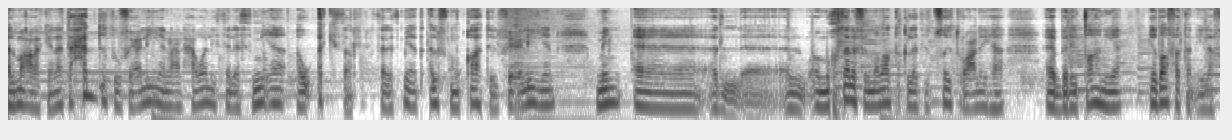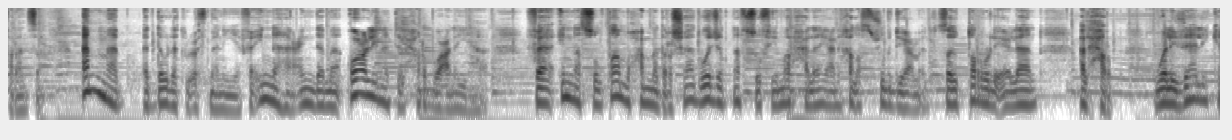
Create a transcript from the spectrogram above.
المعركة. نتحدث فعليا عن حوالي 300 أو أكثر 300 ألف مقاتل فعليا من آه، مختلف المناطق التي تسيطر عليها آه، بريطانيا إضافة إلى فرنسا. أما الدولة العثمانية فإنها عندما أعلنت الحرب عليها فإن السلطان محمد رشاد وجد نفسه في مرحلة يعني خلص شو بده يعمل؟ سيضطر لإعلان الحرب. ولذلك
